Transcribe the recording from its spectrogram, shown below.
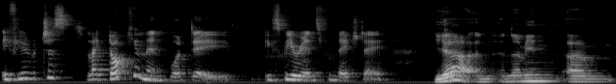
If you just like document what they experience from day to day. Yeah, and, and I mean, um,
